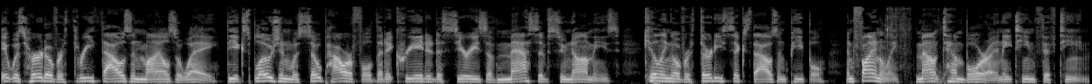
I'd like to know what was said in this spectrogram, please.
It was heard over 3,000 miles away. The explosion was so powerful that it created a series of massive tsunamis, killing over 36,000 people. And finally, Mount Tambora in 1815.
